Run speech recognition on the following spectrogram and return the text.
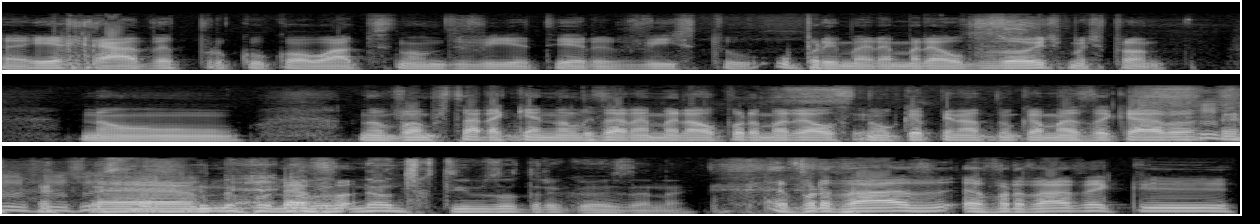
uh, errada, porque o Coates não devia ter visto o primeiro amarelo de dois, mas pronto, não, não vamos estar aqui a analisar amarelo por amarelo, senão o campeonato nunca mais acaba. não, não, não, discutimos outra coisa, não é? A verdade, a verdade é que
